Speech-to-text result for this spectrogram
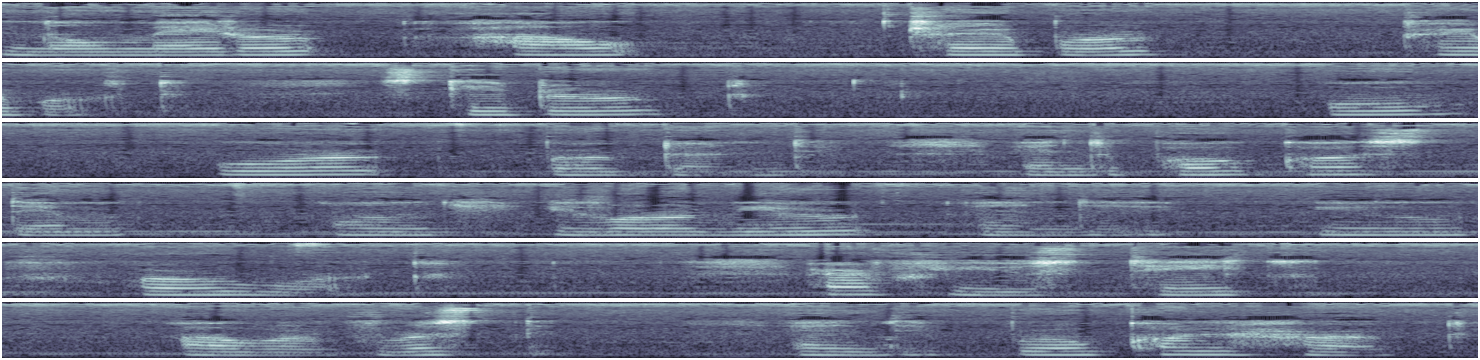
no matter how troubled, troubled scattered, or, or burdened, and focus them on your will and your work. Help us take our bruised and broken heart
